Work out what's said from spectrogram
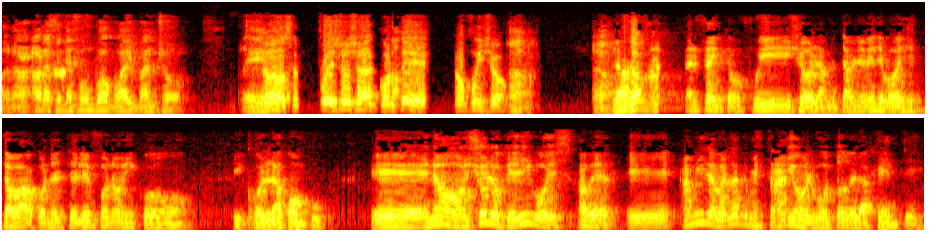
Bueno, ahora se te fue un poco ahí, Pancho. Eh, No, se fue, yo ya corté, no fui yo. ah, no. No, no, no, perfecto, fui yo lamentablemente porque estaba con el teléfono y con, y con la compu. Eh, no, yo lo que digo es, a ver, eh, a mí la verdad que me extrañó el voto de la gente.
